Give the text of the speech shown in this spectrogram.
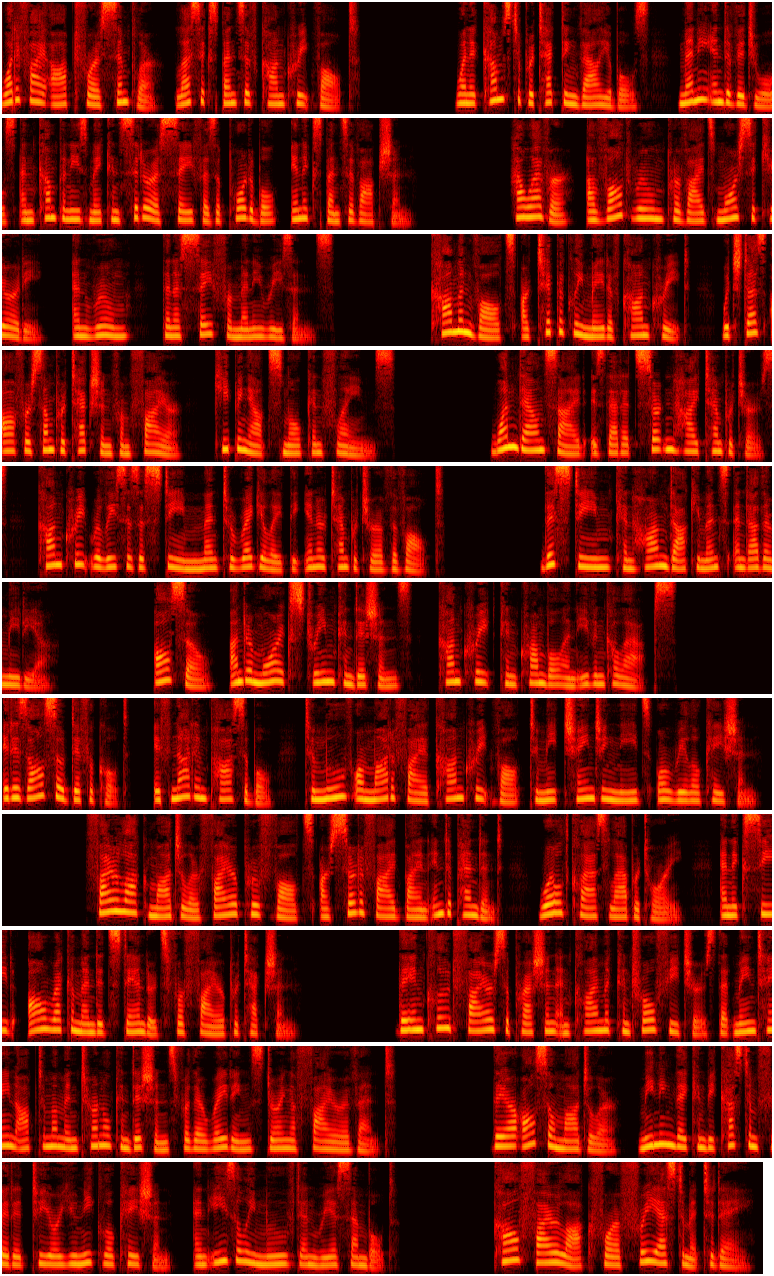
What if I opt for a simpler, less expensive concrete vault? When it comes to protecting valuables, many individuals and companies may consider a safe as a portable, inexpensive option. However, a vault room provides more security and room than a safe for many reasons. Common vaults are typically made of concrete, which does offer some protection from fire, keeping out smoke and flames. One downside is that at certain high temperatures, concrete releases a steam meant to regulate the inner temperature of the vault. This steam can harm documents and other media. Also, under more extreme conditions, concrete can crumble and even collapse. It is also difficult, if not impossible, to move or modify a concrete vault to meet changing needs or relocation. Firelock modular fireproof vaults are certified by an independent, world-class laboratory, and exceed all recommended standards for fire protection. They include fire suppression and climate control features that maintain optimum internal conditions for their ratings during a fire event. They are also modular, meaning they can be custom fitted to your unique location and easily moved and reassembled. Call Firelock for a free estimate today.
